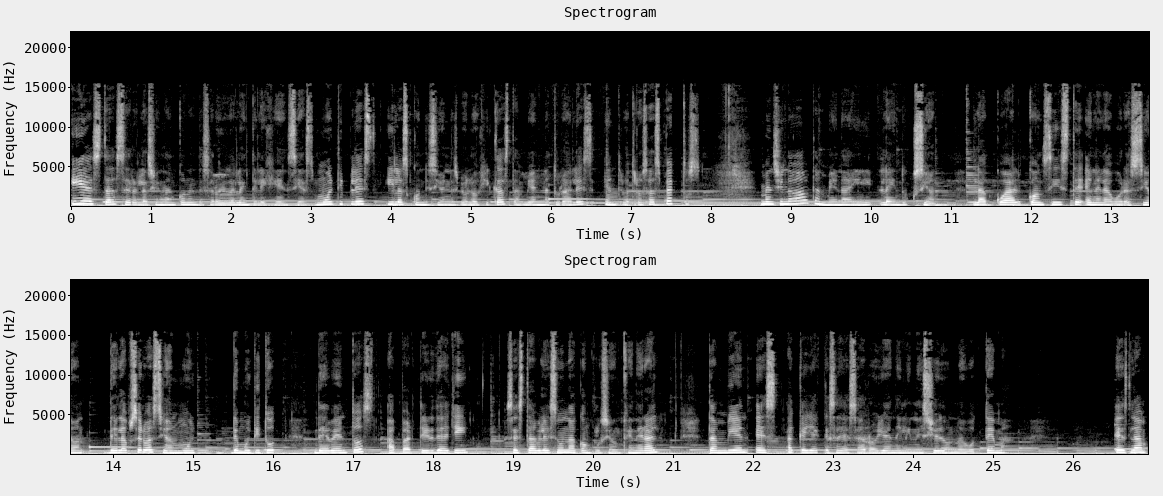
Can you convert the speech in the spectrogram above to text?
Y estas se relacionan con el desarrollo de las inteligencias múltiples y las condiciones biológicas también naturales, entre otros aspectos. Mencionaba también ahí la inducción, la cual consiste en la elaboración de la observación de multitud de eventos. A partir de allí se establece una conclusión general. También es aquella que se desarrolla en el inicio de un nuevo tema. Es la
